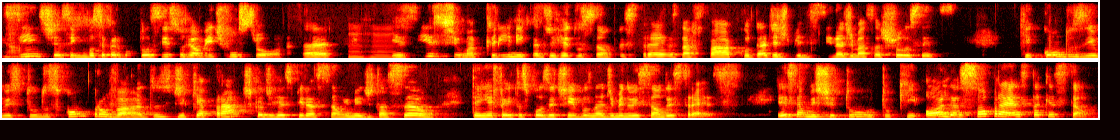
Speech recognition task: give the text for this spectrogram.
Existe, assim, você perguntou se isso realmente funciona, né? Uhum. Existe uma clínica de redução do estresse na Faculdade de Medicina de Massachusetts que conduziu estudos comprovados de que a prática de respiração e meditação tem efeitos positivos na diminuição do estresse. Esse é um instituto que olha só para esta questão.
